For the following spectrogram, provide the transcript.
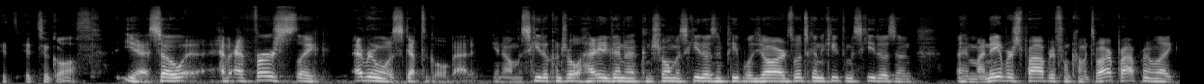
it, it took off. Yeah. So at, at first, like everyone was skeptical about it. You know, mosquito control. How are you going to control mosquitoes in people's yards? What's going to keep the mosquitoes in, in my neighbor's property from coming to our property? And we're like,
